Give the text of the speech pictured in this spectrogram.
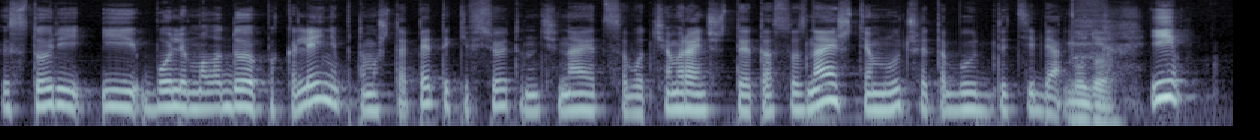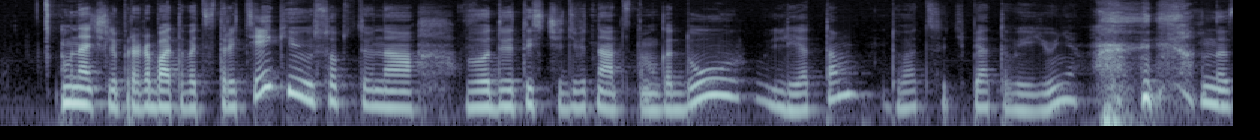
истории и более молодое поколение, потому что, опять-таки, все это начинается, вот чем раньше ты это осознаешь, тем лучше это будет для тебя. Ну да. И мы начали прорабатывать стратегию, собственно, в 2019 году, летом, 25 июня, у нас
